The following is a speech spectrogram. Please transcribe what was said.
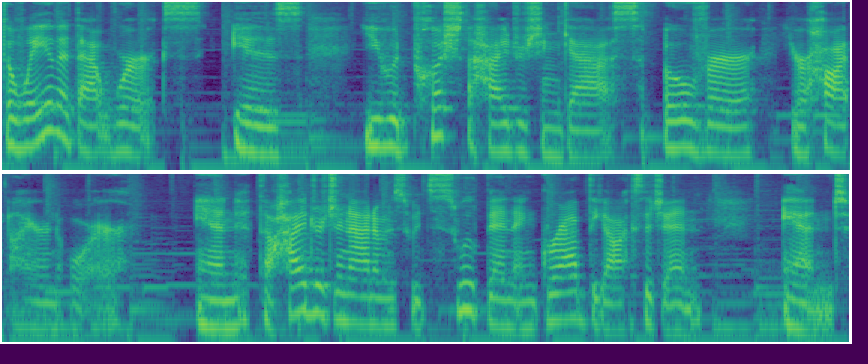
The way that that works is you would push the hydrogen gas over your hot iron ore and the hydrogen atoms would swoop in and grab the oxygen and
